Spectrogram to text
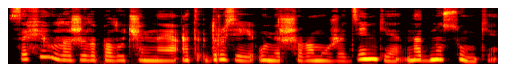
София уложила полученные от друзей умершего мужа деньги на дно сумки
